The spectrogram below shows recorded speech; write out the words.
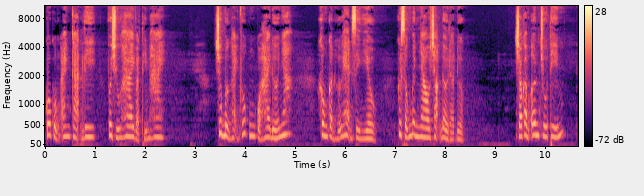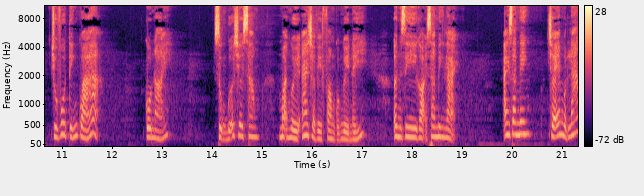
Cô cùng anh cạn ly Với chú hai và thím hai. Chúc mừng hạnh phúc của hai đứa nhé Không cần hứa hẹn gì nhiều, Cứ sống bên nhau trọn đời là được. Cháu cảm ơn chú thím. Chú vui tính quá ạ. Cô nói, Dùng bữa trưa xong, Mọi người ai trở về phòng của người nấy? Ân Di gọi Gia Minh lại. Anh Gia Minh, chờ em một lát.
